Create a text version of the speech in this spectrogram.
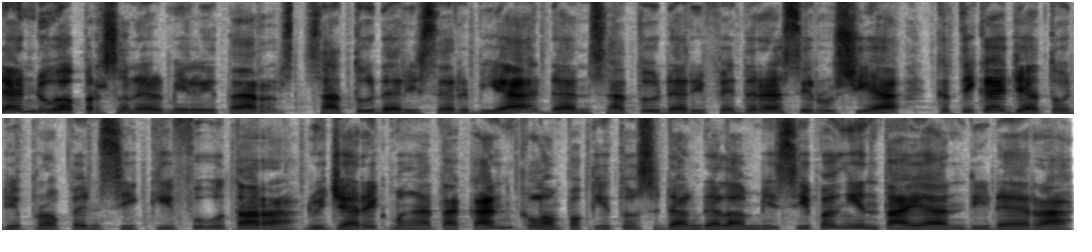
dan dua personel militer, satu dari Serbia dan satu dari Federasi Rusia ketika jatuh di Provinsi Kivu Utara. Dujarik mengatakan kelompok itu sedang dalam misi pengintaian di daerah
